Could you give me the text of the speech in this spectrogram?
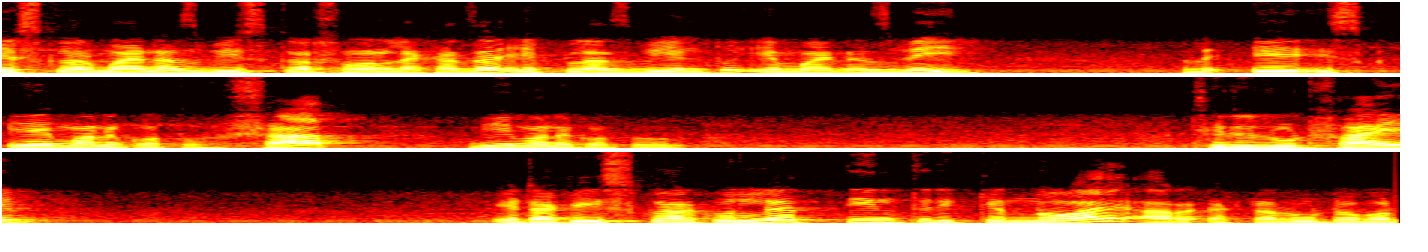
A square minus B square সমান লেখা যায় A plus B into A minus B তাহলে এ এ মানে কত? সাত বি মানে কত? থ্রি রুট ফাইভ এটাকে স্কোয়ার করলে তিন তিরিককে নয় আর একটা রুট ওভার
